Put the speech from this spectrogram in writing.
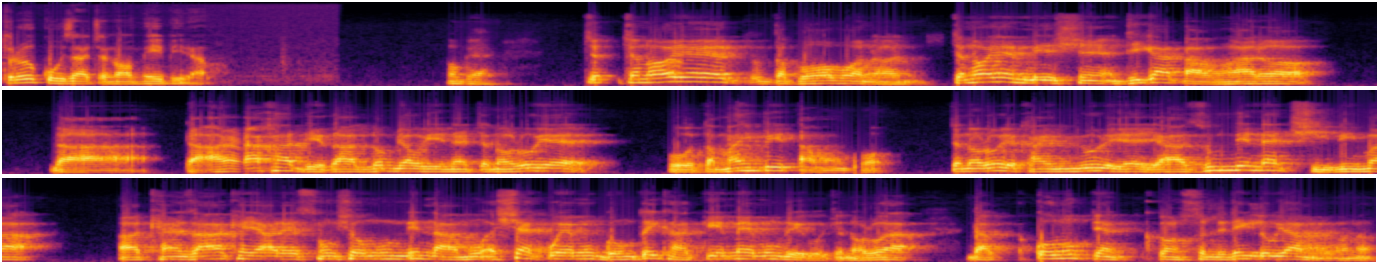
သူတို့ကိုယ်စားကျွန်တော်မေးပြတာပါဟုတ်ကဲ့ ကျွန်ကျွန်တော်ရဲ့သဘောပေါ့နော်ကျွန်တော်ရဲ့ mission အဓိကတောင်းကတော့ဒါဒါအာရခဒေတာလွတ်မြောက်ရေးနဲ့ကျွန်တော်တို့ရဲ့ဟိုတမိုင်းပေးတောင်းပေါ့ကျွန်တော်တို့ရခိုင်လူမျိုးတွေရဲ့ယာစုနှစ်နဲ့ချီပြီးမှအာခံစားခဲ့ရတဲ့ဆုံးရှုံးမှုနစ်နာမှုအဆက်ကွဲမှုဂုံတိတ်ခါကင်းမဲ့မှုတွေကိုကျွန်တော်တို့ကဒါအကုန်လုံးပြန် consolidate လုပ်ရမှာပေါ့နော်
